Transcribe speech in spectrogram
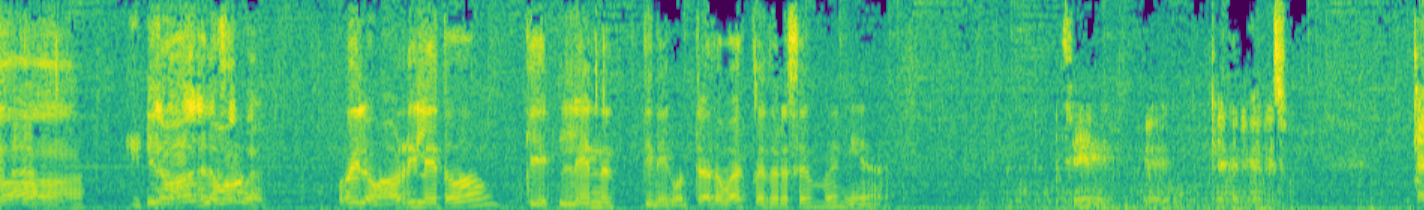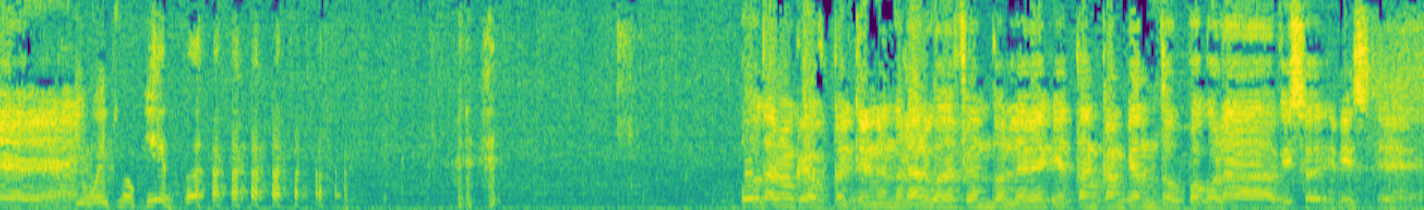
no- Y que lo no más- lo más- weón. Oye, lo más horrible de todo, que Lesnar tiene contrato para después de WrestleMania. Sí, ¿qué, qué tiene que ver eso? Eh, Y wey, no pierda. Puta, no creo, estoy teniéndole algo de fe en W que están cambiando un poco la viso- vis- eh,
